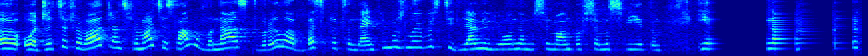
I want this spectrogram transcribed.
Е, Отже, цифрова трансформація ісламу вона створила безпрецедентні можливості для мільйона мусульман по всьому світу. І, наприклад,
